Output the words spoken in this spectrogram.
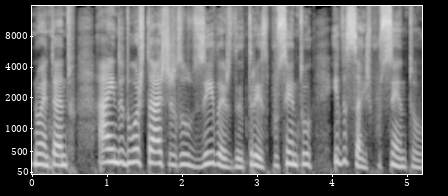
No entanto, há ainda duas taxas reduzidas de 13% e de 6%.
